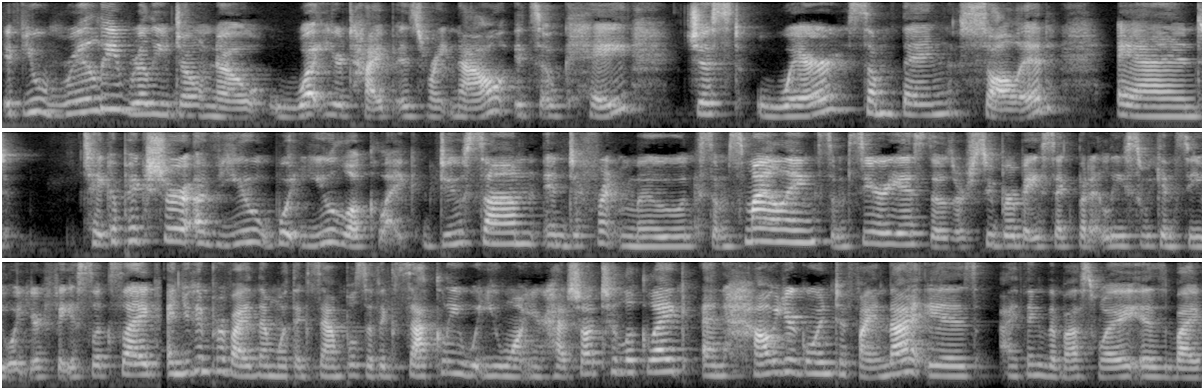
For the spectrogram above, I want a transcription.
if you really, really don't know what your type is right now, it's okay. Just wear something solid and take a picture of you what you look like. Do some in different moods some smiling some serious those are super basic but at least we can see what your face looks like and you can provide them with examples of exactly what you want your headshot to look like and how you're going to find that is i think the best way is by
